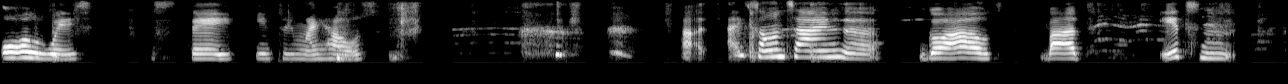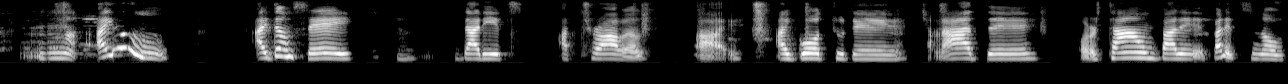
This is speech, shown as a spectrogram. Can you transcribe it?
always stay into my house. I, I sometimes uh, go out, but it's I don't I don't say that it's a travel. I I go to the chalate or town, but it, but it's no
